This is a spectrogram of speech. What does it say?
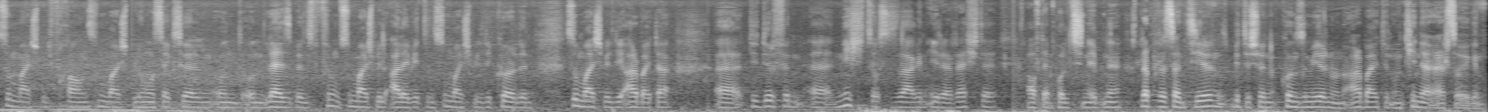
Zum Beispiel Frauen, zum Beispiel Homosexuellen und, und Lesben, zum Beispiel Aleviten, zum Beispiel die Kurden, zum Beispiel die Arbeiter, äh, die dürfen äh, nicht sozusagen ihre Rechte auf der politischen Ebene repräsentieren, bitteschön konsumieren und arbeiten und Kinder erzeugen.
